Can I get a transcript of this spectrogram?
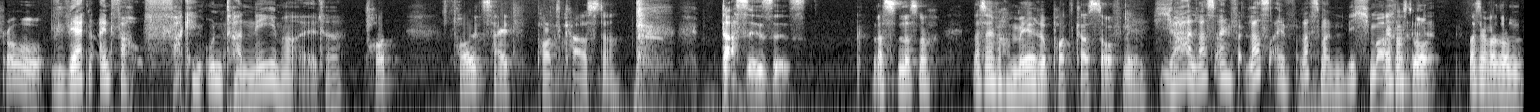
Bro, Wir werden einfach fucking Unternehmer, Alter. Pod Vollzeit-Podcaster. Das ist es. Lass, lass noch, lass einfach mehrere Podcasts aufnehmen. Ja, lass einfach, lass einfach, lass mal nicht machen. Einfach so, Alter. Lass einfach so ein,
